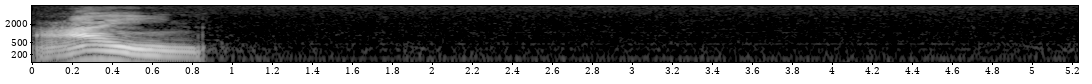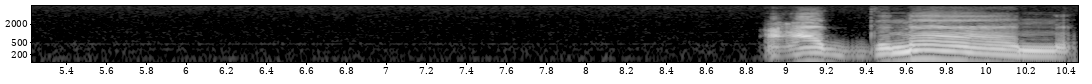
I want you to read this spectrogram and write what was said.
عين. عدنان.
